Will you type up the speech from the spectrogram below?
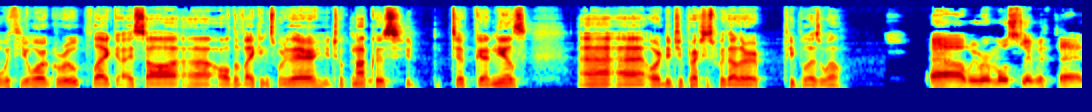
with your group? Like I saw all the Vikings were there. You took Marcus, you took Niels, or did you practice with other people as well? Uh, we were mostly with uh,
